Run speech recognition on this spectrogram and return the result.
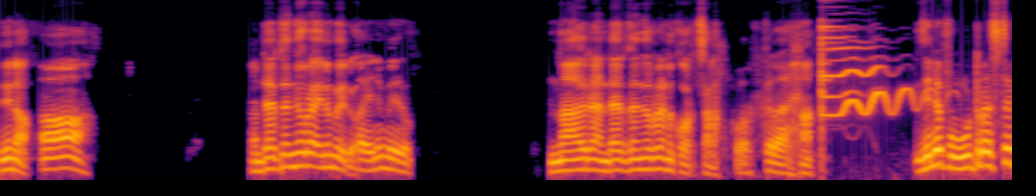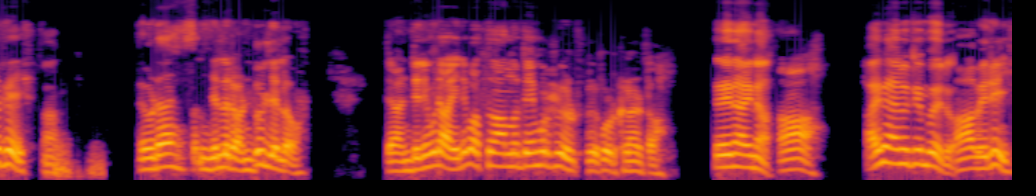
ഇതിനോ? ആ. രണ്ടായിരത്തി അഞ്ഞൂറ് അതിനും വരും അതിനും വരും. എന്നാ ഒരു രണ്ടായിരത്തി അഞ്ഞൂറ് കുറച്ചാ കുറച്ചാളാ. കുറക്കല്ലേ ഇതിന്റെ ഫുഡ് റെസ്റ്റ് ഒക്കെ. ഇവിടെ ഇതിൽ രണ്ടും ഇല്ലല്ലോ. രണ്ടിനും കൂടി അതിന് പത്ത് നാനൂറ്റി അമ്പത് കൊടുക്കണം കേട്ടോ. അതിനോ? ആ. അതിന് നാനൂറ്റി അമ്പത് വരും? ആ വരി.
